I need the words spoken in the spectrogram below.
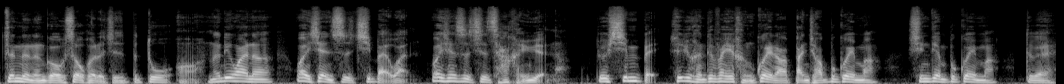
真的能够受惠的其实不多哦。那另外呢，外县市七百万，外县市其实差很远呢，比如新北，所以有很多地方也很贵啦，板桥不贵吗？新店不贵吗？对不对？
